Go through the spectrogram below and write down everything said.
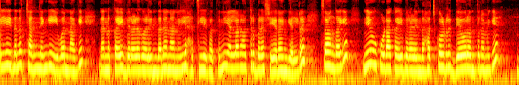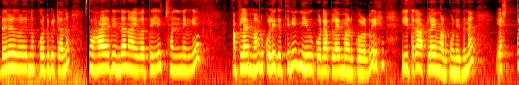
ಇಲ್ಲಿ ಇದನ್ನು ಈವನ್ ಆಗಿ ನನ್ನ ಕೈ ಬೆರಳುಗಳಿಂದನೇ ನಾನು ಇಲ್ಲಿ ಹಚ್ಲಿಕತ್ತೀನಿ. ಎಲ್ಲರ ಹತ್ರ ಬ್ರಷ್ ಶೇರಂಗಿಲ್ಲ ರೀ ಸೊ ಹಂಗಾಗಿ ನೀವು ಕೂಡ ಕೈ ಬೆರಳಿಂದ ಹಚ್ಕೊಳ್ರಿ. ದೇವರಂತೂ ನಮಗೆ ಬೆರಳುಗಳನ್ನು ಕೊಟ್ಬಿಟ್ಟಾನ. ಸಹಾಯದಿಂದ ನಾ ಇವತ್ತಿಲ್ಲಿ ಚೆಂದಂಗೆ ಅಪ್ಲೈ ಮಾಡ್ಕೊಳ್ಳಿಗತ್ತೀನಿ ನೀವು ಕೂಡ ಅಪ್ಲೈ ಮಾಡ್ಕೊಳ್ರಿ. ಈ ಥರ ಅಪ್ಲೈ ಮಾಡ್ಕೊಂಡಿದ್ದನ್ನ ಎಷ್ಟು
